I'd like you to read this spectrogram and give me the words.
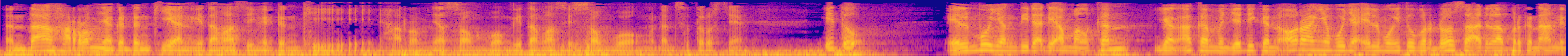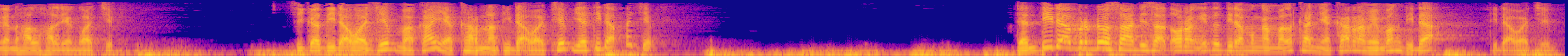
Tentang haramnya kedengkian kita masih ngedengki. Haramnya sombong kita masih sombong dan seterusnya. Itu ilmu yang tidak diamalkan yang akan menjadikan orang yang punya ilmu itu berdosa adalah berkenaan dengan hal-hal yang wajib. Jika tidak wajib maka ya karena tidak wajib ya tidak wajib. Dan tidak berdosa di saat orang itu tidak mengamalkannya karena memang tidak tidak wajib.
